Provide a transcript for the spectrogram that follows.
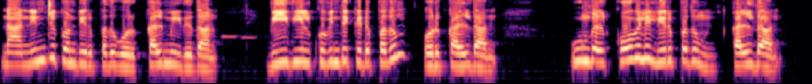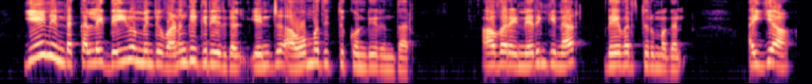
நான் நின்று கொண்டிருப்பது ஒரு கல் மீதுதான். வீதியில் குவிந்து கிடப்பதும் ஒரு கல்தான். உங்கள் கோவிலில் இருப்பதும் கல்தான். ஏன் இந்த கல்லை தெய்வம் என்று வணங்குகிறீர்கள்? என்று அவமதித்துக் கொண்டிருந்தார். அவரை நெருங்கினார் தேவர் திருமகன். ஐயா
